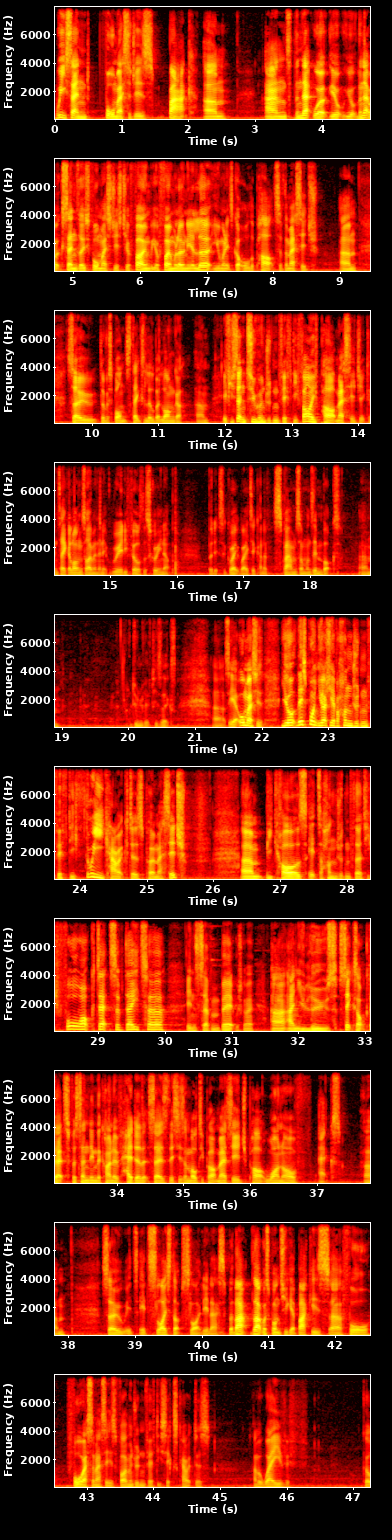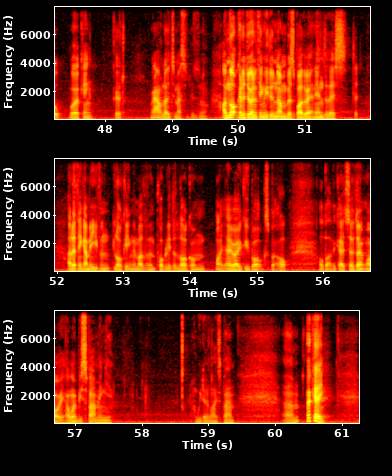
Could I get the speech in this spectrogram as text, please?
we send four messages back, um, and the network your, your, the network sends those four messages to your phone, but your phone will only alert you when it's got all the parts of the message. Um, so the response takes a little bit longer. Um, if you send 255 part message, it can take a long time, and then it really fills the screen up. But it's a great way to kind of spam someone's inbox. Um, 256. Uh, so yeah, all messages. You're, at this point, you actually have 153 characters per message um, because it's 134 octets of data in 7-bit, which uh, and you lose six octets for sending the kind of header that says this is a multi-part message, part one of X. Um, so it's it's sliced up slightly less, but that that response you get back is uh, four four SMSs, 556 characters. Have a wave if cool working. Wow, loads of messages. I'm not going to do anything with the numbers by the way at the end of this. I don't think I'm even logging them other than probably the log on my Heroku box, but I'll, I'll buy the code, so don't worry, I won't be spamming you. We don't like spam. Um, okay,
